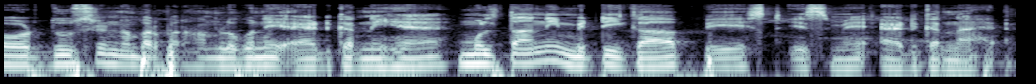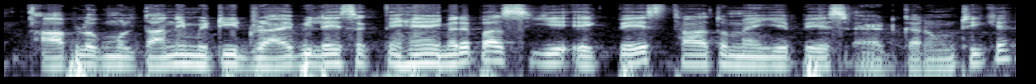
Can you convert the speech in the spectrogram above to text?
और दूसरे नंबर पर हम लोगों ने ऐड करनी है। मुल्तानी मिट्टी का पेस्ट इसमें ऐड करना है। आप लोग मुल्तानी मिट्टी ड्राई भी ले सकते हैं। मेरे पास ये एक पेस्ट था तो मैं ये पेस्ट ऐड करूँ ठीक है?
